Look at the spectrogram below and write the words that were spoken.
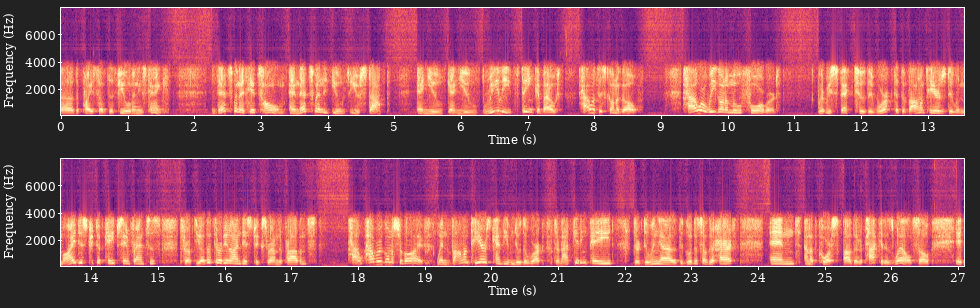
uh, the price of the fuel in his tank, that's when it hits home, and that's when you you stop and you and you really think about how is this going to go? How are we going to move forward? With respect to the work that the volunteers do in my district of Cape St. Francis, throughout the other 39 districts around the province, how, how are we going to survive when volunteers can't even do the work? They're not getting paid. They're doing it out of the goodness of their heart, and and of course out of their pocket as well. So, it.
